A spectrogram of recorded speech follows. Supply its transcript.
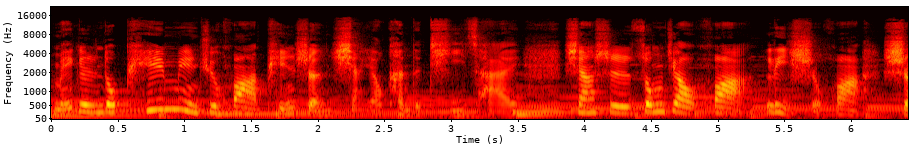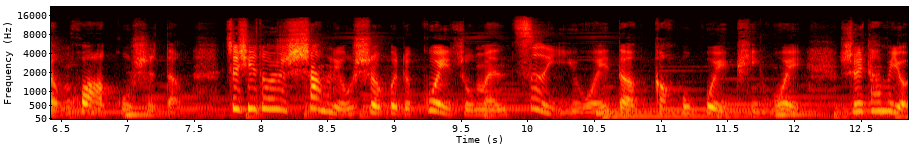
每个人都拼命去画评审想要看的题材，像是宗教画、历史画、神话故事等，这些都是上流社会的贵族们自以为的高贵品味，所以他们有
